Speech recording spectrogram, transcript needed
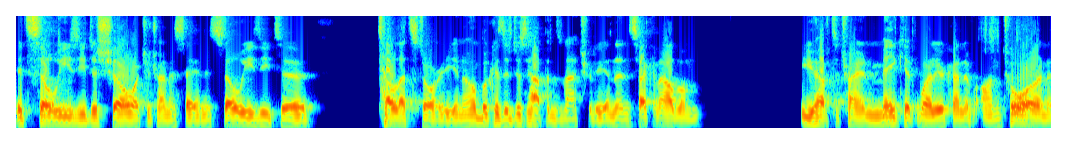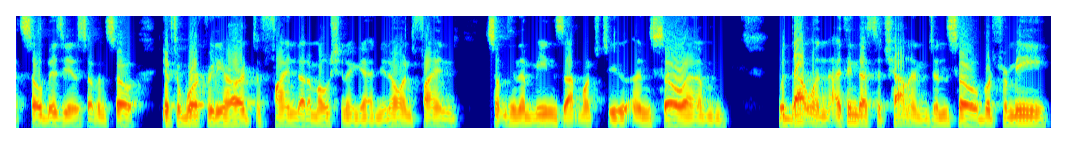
it's so easy to show what you're trying to say, and it's so easy to tell that story, you know, because it just happens naturally. And then second album, you have to try and make it while you're kind of on tour, and it's so busy and stuff, and so you have to work really hard to find that emotion again, you know, and find something that means that much to you. And so um, with that one, I think that's the challenge. And so, but for me,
